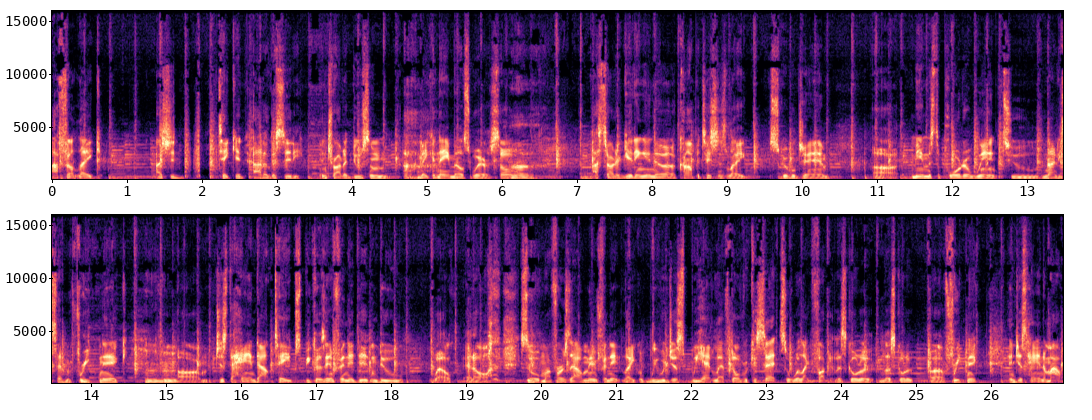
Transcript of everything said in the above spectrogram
I felt like I should take it out of the city and try to do some make a name elsewhere. So I started getting in uh, competitions like Scribble Jam. Uh, me and Mr. Porter went to 97 Freaknik um, just to hand out tapes because Infinite didn't do well at all. So my first album, Infinite, like we were just we had leftover cassettes, so we're like, fuck it, let's go to let's go to uh, Freaknik and just hand them out.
